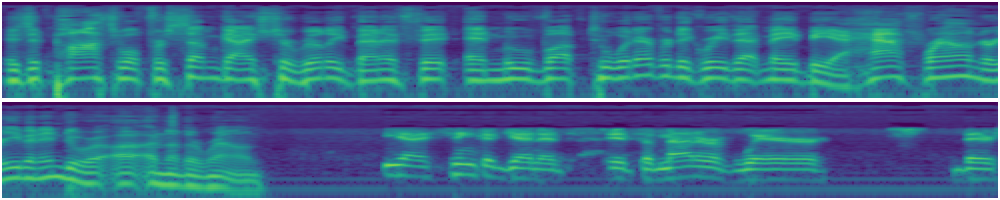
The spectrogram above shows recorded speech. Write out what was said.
is it possible for some guys to really benefit and move up to whatever degree that may be a half round or even into a, another round? Yeah i think again it's it's a matter of where they're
